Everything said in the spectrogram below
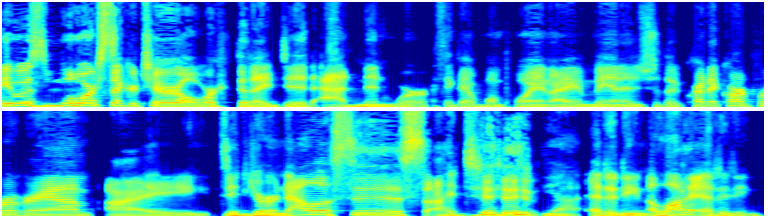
it was more secretarial work that I did admin work. I think at one point I managed the credit card program. I did your analysis. I did, yeah, editing, a lot of editing.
